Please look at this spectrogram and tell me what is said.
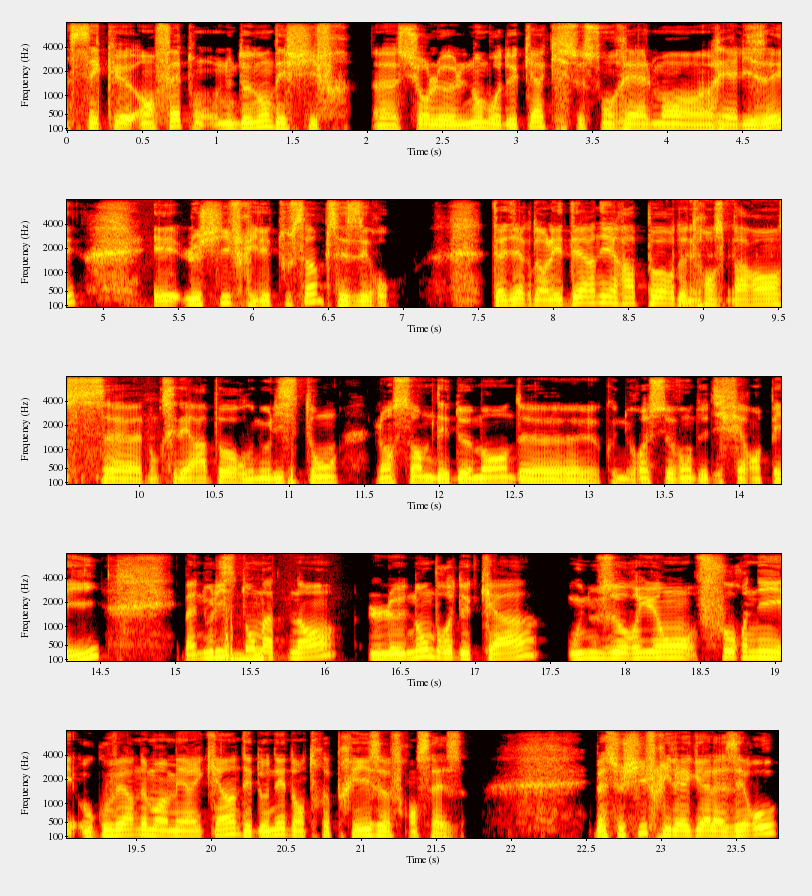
c'est que en fait, nous donnons des chiffres euh, sur le, nombre de cas qui se sont réellement réalisés, et le chiffre, il est tout simple, c'est zéro. C'est-à-dire que dans les derniers rapports de transparence, euh, donc c'est des rapports où nous listons l'ensemble des demandes euh, que nous recevons de différents pays, ben nous listons mhm. maintenant le nombre de cas où nous aurions fourni au gouvernement américain des données d'entreprises françaises. Ben, ce chiffre il est égal à zéro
